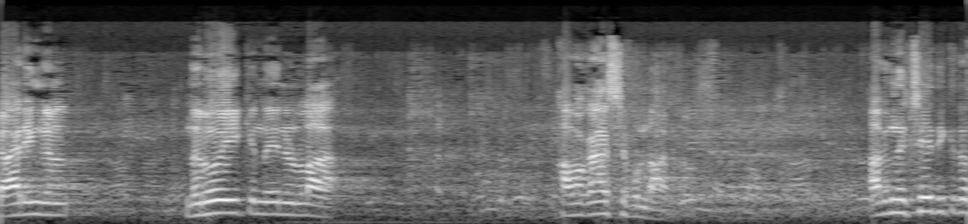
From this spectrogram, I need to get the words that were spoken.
കാര്യങ്ങൾ നിർവഹിക്കുന്നതിനുള്ള അവകാശമുണ്ടാകും അത് നിഷേധിക്കുന്ന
